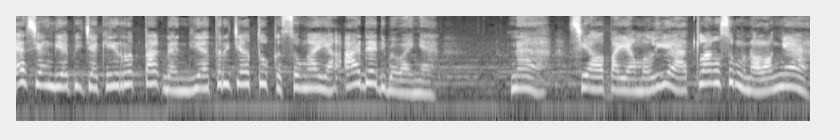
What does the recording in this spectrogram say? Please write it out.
es yang dia pijaki retak dan dia terjatuh ke sungai yang ada di bawahnya. Nah, si Alpa yang melihat langsung menolongnya.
